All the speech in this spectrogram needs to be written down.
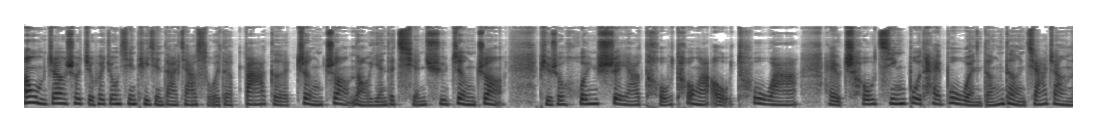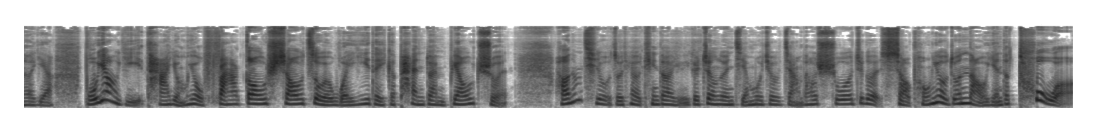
然后我们知道说，指挥中心提醒大家，所谓的八个症状，脑炎的前驱症状，比如说昏睡啊、头痛啊、呕吐啊，还有抽筋、步态不稳等等。家长呢，也不要以他有没有发高烧作为唯一的一个判断标准。好，那么其实我昨天有听到有一个政论节目，就讲到说，这个小朋友都脑炎的吐哦。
